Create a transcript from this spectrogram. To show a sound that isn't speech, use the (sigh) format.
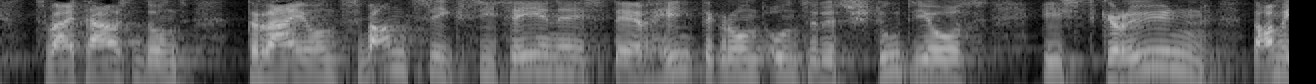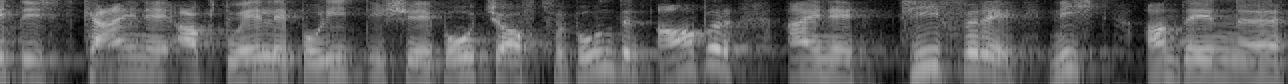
2023. Sie sehen es, der Hintergrund unseres Studios ist grün. Damit ist keine aktuelle politische Botschaft verbunden, aber eine tiefere, nicht an den äh,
